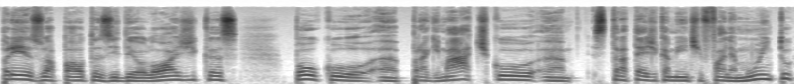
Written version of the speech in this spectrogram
preso a pautas ideológicas, pouco uh, pragmático, uh, estrategicamente falha muito.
